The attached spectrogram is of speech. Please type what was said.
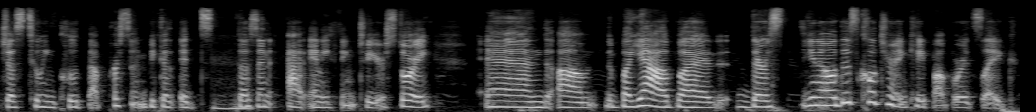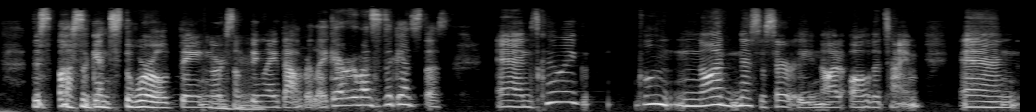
just to include that person because it mm-hmm. doesn't add anything to your story. And, um, but yeah, but there's, you know, this culture in K pop where it's like this us against the world thing or mm-hmm. something like that, where like everyone's against us. And it's kind of like, well, not necessarily, not all the time. And,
